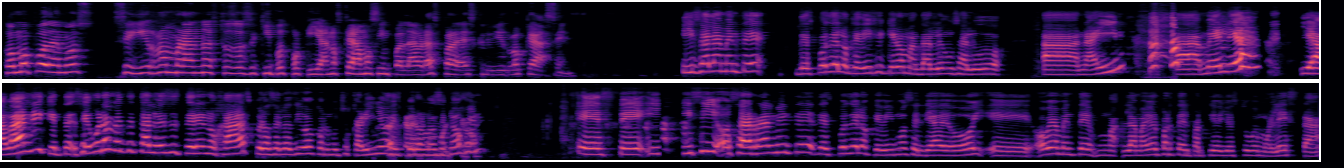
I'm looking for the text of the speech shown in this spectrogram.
¿cómo podemos seguir nombrando a estos dos equipos? Porque ya nos quedamos sin palabras para describir lo que hacen. Y solamente, después de lo que dije, quiero mandarle un saludo a Naim, a Amelia y a Vane, que seguramente tal vez estén enojadas, pero se los digo con mucho cariño, espero no se enojen. Este, y, sí, o sea, realmente después de lo que vimos el día de hoy, eh, obviamente la mayor parte del partido yo estuve molesta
